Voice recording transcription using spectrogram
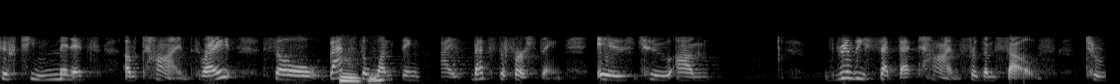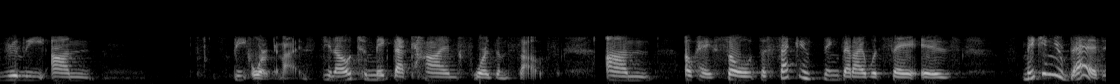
15 minutes of times, right? So that's mm-hmm. the one thing. I that's the first thing is to um, really set that time for themselves to really um, be organized. You know, to make that time for themselves. Um, okay, so the second thing that I would say is making your bed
